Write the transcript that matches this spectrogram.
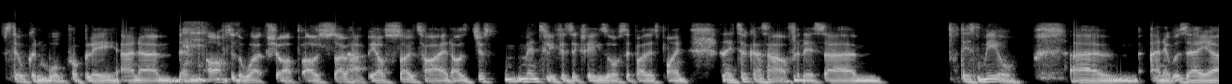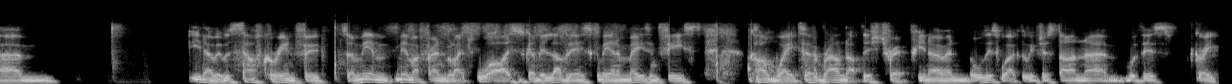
still couldn't walk properly. And um, then after the workshop i was so happy. I was so tired. I was just mentally physically exhausted by this point. And they took us out for this um, this meal. Um, and it was a um, you know, it was South Korean food. So me and me and my friend were like, "Wow, this is going to be lovely. It's going to be an amazing feast. Can't wait to round up this trip, you know, and all this work that we've just done um, with this great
